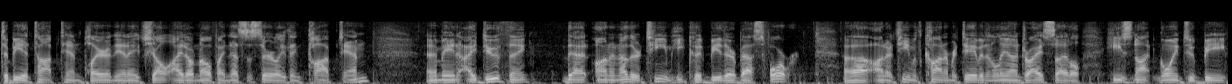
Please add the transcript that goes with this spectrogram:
to be a top 10 player in the NHL. I don't know if I necessarily think top 10. I mean, I do think that on another team he could be their best forward. Uh, on a team with Connor McDavid and Leon Draisaitl, he's not going to be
